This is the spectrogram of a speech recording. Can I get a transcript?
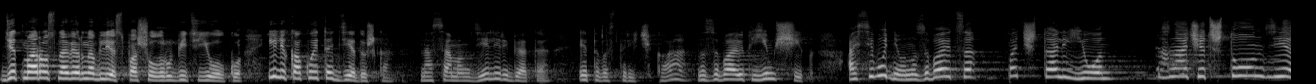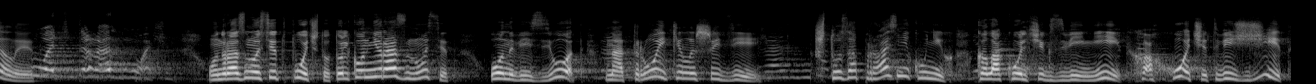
Дед Мороз, наверное, в лес пошел рубить елку. Или какой-то дедушка. На самом деле, ребята, этого старичка называют ямщик. А сегодня он называется почтальон. Значит, что он делает? Почта разносит. Он разносит почту, только он не разносит, он везет на тройке лошадей. Что за праздник у них? Колокольчик звенит, хохочет, визжит,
